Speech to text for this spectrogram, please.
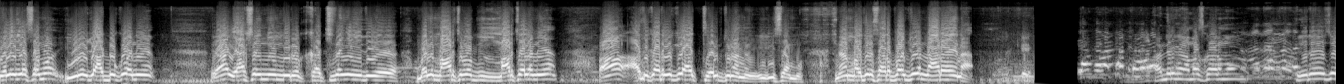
తెలియజేస్తాము. ఈరోజు అడ్డుకొని యాక్షన్ మీరు ఖచ్చితంగా ఇది మళ్ళీ మార్చ మార్చాలని అధికారులకి తెలుపుతున్నాను ఇస్తాము. నేను మధ్య సర్పంచ్ నారాయణ. అందరికీ నమస్కారము. ఈరోజు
